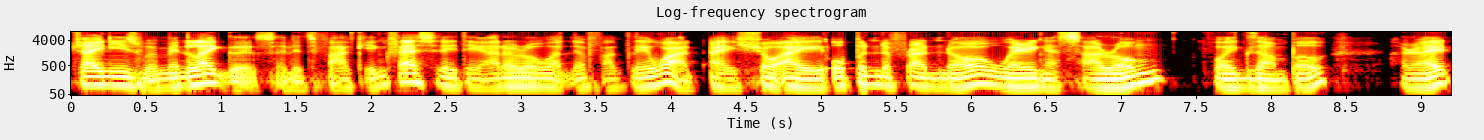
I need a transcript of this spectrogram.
Chinese women like this, and it's fucking fascinating. I don't know what the fuck they want. I show. I open the front door wearing a sarong, for example. Right,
